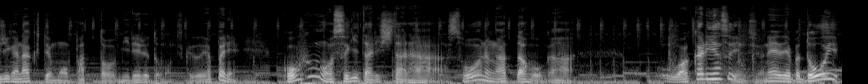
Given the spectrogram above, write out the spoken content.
次がなくてもパッと見れると思うんですけどやっぱり、ね、5分を過ぎたりしたらそういうのがあった方が分かりやすいんですよね。やっぱどういう、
